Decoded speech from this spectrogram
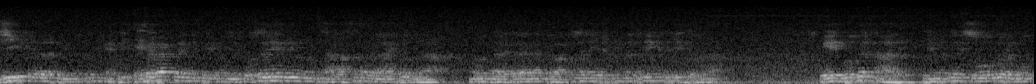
ජීවිතවල පින්නතුනි නැති. එකවක් වෙන්නේ පින්නතුනි කුසලයේ දිනු නිසා ලක්ෂණ වෙලා ඉතුරුනා. මොකද අර කරගත්ත ලක්ෂණයේ පින්නතුනි ඉතුරුනා. ඒ බුද්ධ කාලේ පින්නතුනි සෝබර මුක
